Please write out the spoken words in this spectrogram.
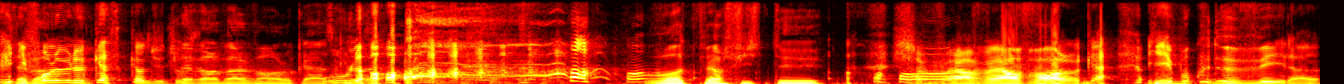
il il avait- faut enlever le casque quand tu tousses. l'avais enlevé avant le casque. Oula Va te faire fister. Je vais faire avant. Il y a beaucoup de V là.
